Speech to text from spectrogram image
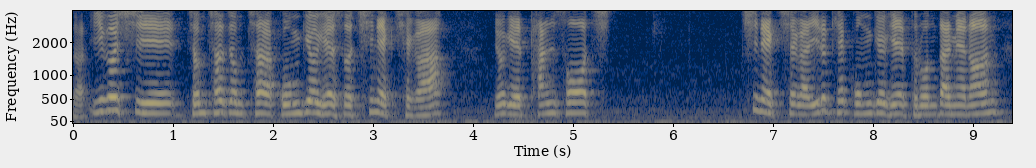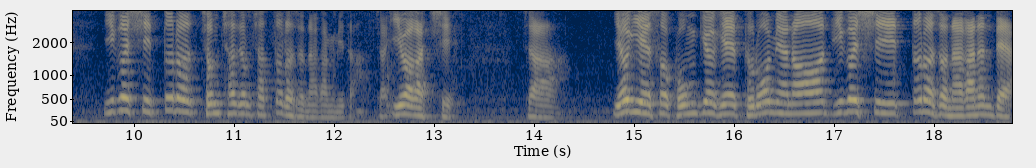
자, 이것이 점차 점차 공격해서 친액체가 여기에 탄소 치- 친액체가 이렇게 공격해 들어온다면은 이것이 떨어 점차 점차 떨어져 나갑니다. 자, 이와 같이 자 여기에서 공격에 들어오면은 이것이 떨어져 나가는데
